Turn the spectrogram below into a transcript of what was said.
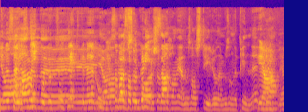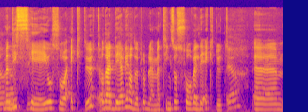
dinosauren den gikk bort og der- lekte med den ungen ja, som bare satt og var glisa. sånn- Han ene sånn styrer jo dem med sånne pinner. ja, ja, Men ja. de ser jo så ekte ut, og det er det vi hadde et problem med. Ting som så veldig ekte ut. ja. Ehm,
